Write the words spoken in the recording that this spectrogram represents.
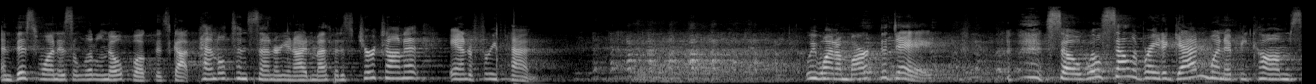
and this one is a little notebook that's got Pendleton Center United Methodist Church on it and a free pen. we want to mark the day. so we'll celebrate again when it becomes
